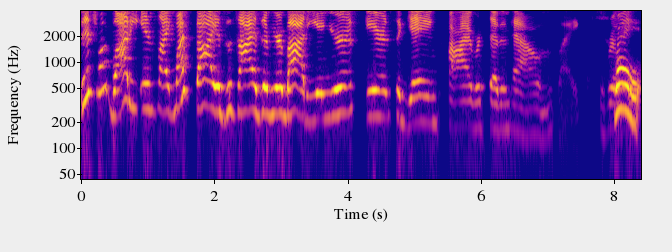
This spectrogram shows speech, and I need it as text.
bitch, my body is like my thigh is the size of your body, and you're scared to gain five or seven pounds. Like Really? Right.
